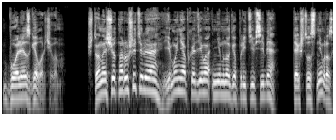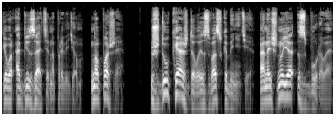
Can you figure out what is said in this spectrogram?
более сговорчивым. Что насчет нарушителя, ему необходимо немного прийти в себя, так что с ним разговор обязательно проведем. Но позже. Жду каждого из вас в кабинете. А начну я с Бурова.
